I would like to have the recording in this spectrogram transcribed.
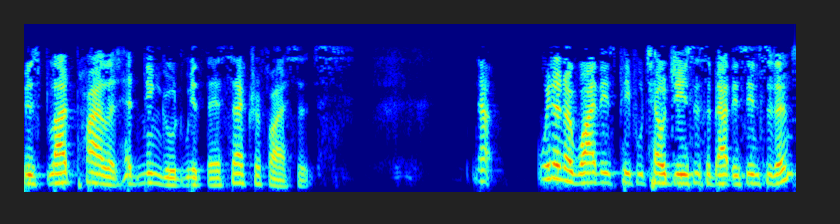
whose blood Pilate had mingled with their sacrifices. Now, we don't know why these people tell Jesus about this incident.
